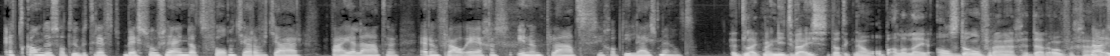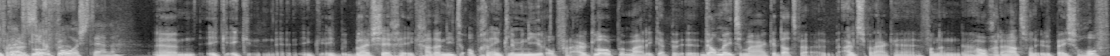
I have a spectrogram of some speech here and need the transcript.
het kan dus wat u betreft best zo zijn dat volgend jaar of het jaar... een paar jaar later er een vrouw ergens in een plaats zich op die lijst meldt. Het lijkt mij niet wijs dat ik nou op allerlei als-dan-vragen daarover ga Nou, u kunt het zich voorstellen. Ehm, ik, ik, ik, ik blijf zeggen, ik ga daar niet op geen enkele manier op vooruitlopen. Maar ik heb er wel mee te maken dat we uitspraken van een Hoge Raad, van het Europese Hof...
